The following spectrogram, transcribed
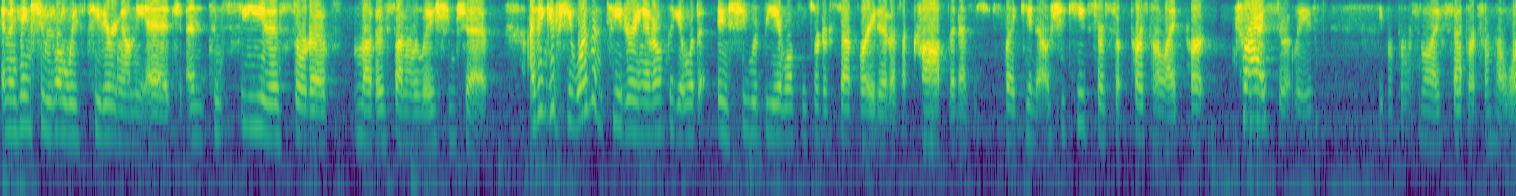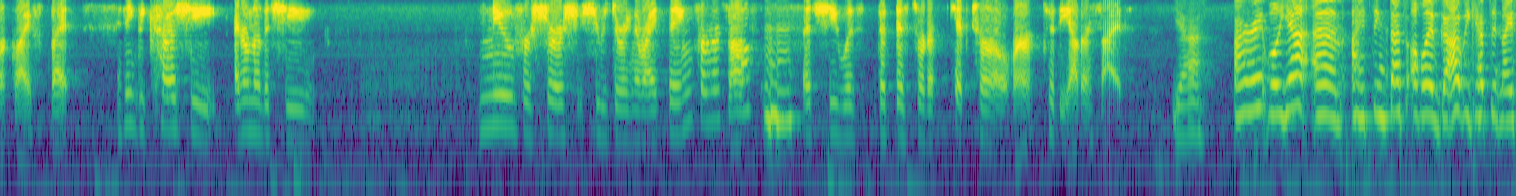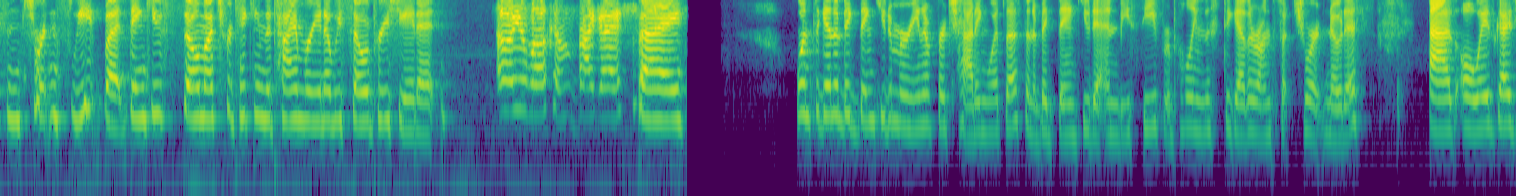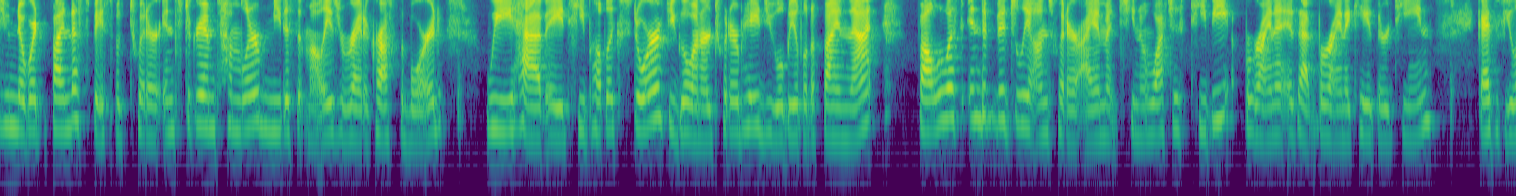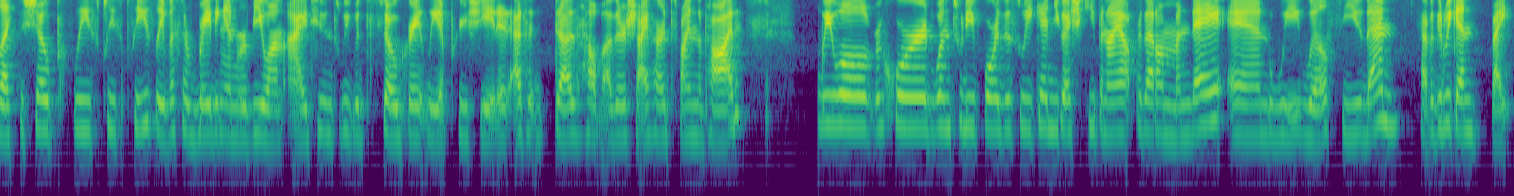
And I think she was always teetering on the edge and to see this sort of mother son relationship. I think if she wasn't teetering, I don't think it would if she would be able to sort of separate it as a cop and as like, you know, she keeps her personal life per, tries to at least keep her personal life separate from her work life, but I think because she I don't know that she knew for sure she, she was doing the right thing for herself Mhm. that she was that this sort of tipped her over to the other side. Yeah. All right. Well, yeah. Um, I think that's all I've got. We kept it nice and short and sweet, but thank you so much for taking the time, Marina. We so appreciate it. Oh, you're welcome. Bye, guys. Bye. Once again, a big thank you to Marina for chatting with us, and a big thank you to NBC for pulling this together on such short notice. As always, guys, you know where to find us Facebook, Twitter, Instagram, Tumblr. Meet us at Molly's right across the board. We have a TeePublic store. If you go on our Twitter page, you will be able to find that. Follow us individually on Twitter. I am at Chino Watches TV. Brina is at BrinaK13. Guys, if you like the show, please, please, please leave us a rating and review on iTunes. We would so greatly appreciate it as it does help other Chi-Hards find the pod. We will record 124 this weekend. You guys should keep an eye out for that on Monday, and we will see you then. Have a good weekend. Bye.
